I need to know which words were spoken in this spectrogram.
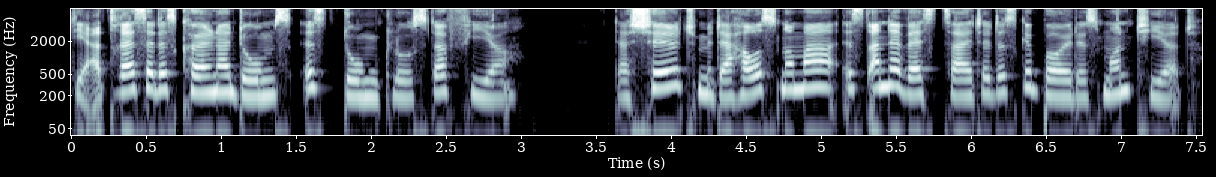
Die Adresse des Kölner Doms ist Domkloster 4. Das Schild mit der Hausnummer ist an der Westseite des Gebäudes montiert.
